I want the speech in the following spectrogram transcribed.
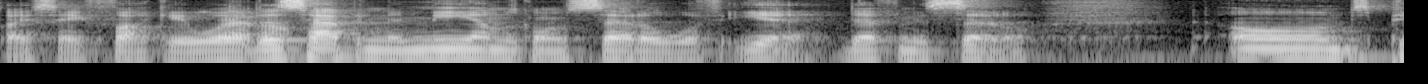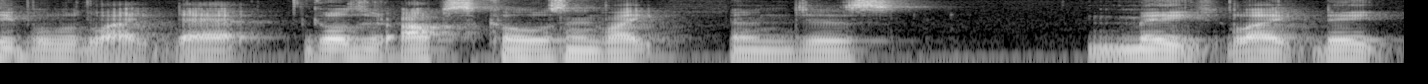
like say fuck it. Well, this happened to me. I'm just gonna settle with it. Yeah, definitely settle. Um, just people like that go through obstacles and like and just make like they.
